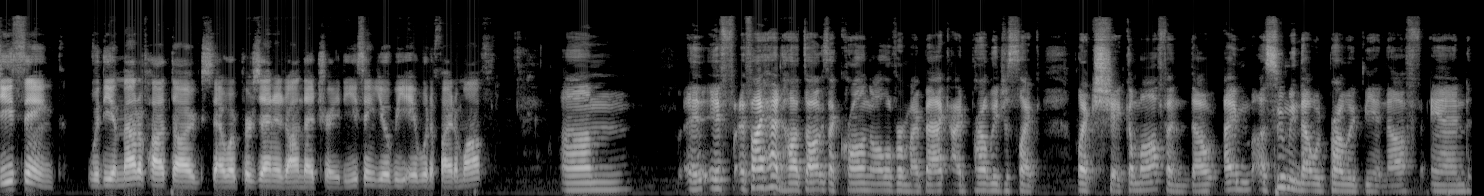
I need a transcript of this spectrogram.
Do you think with the amount of hot dogs that were presented on that tray, do you think you'll be able to fight them off? Um, if if I had hot dogs like crawling all over my back, I'd probably just like like shake them off, and that, I'm assuming that would probably be enough. And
